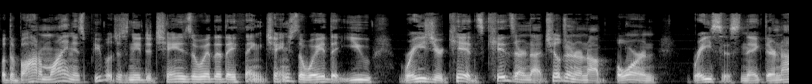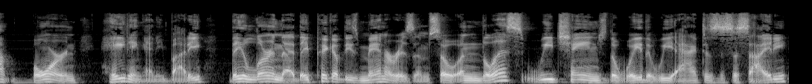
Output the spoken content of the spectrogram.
But the bottom line is people just need to change the way that they think, change the way that you raise your kids. Kids are not, children are not born racist, Nick. They're not born hating anybody. They learn that. They pick up these mannerisms. So unless we change the way that we act as a society,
